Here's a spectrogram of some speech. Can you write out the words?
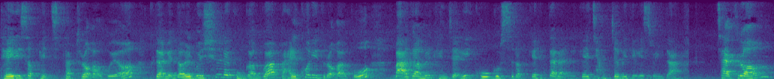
대리석 벤치탑 들어가고요. 그 다음에 넓은 실내 공간과 발코니 들어가고 마감을 굉장히 고급스럽게 했다라는 게 장점이 되겠습니다. 자, 그럼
